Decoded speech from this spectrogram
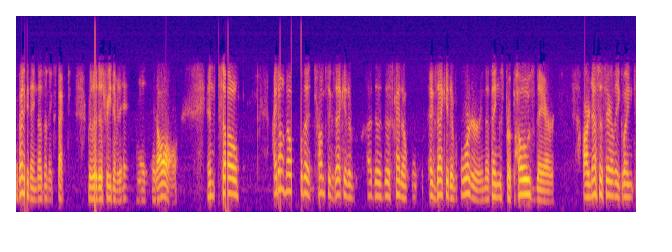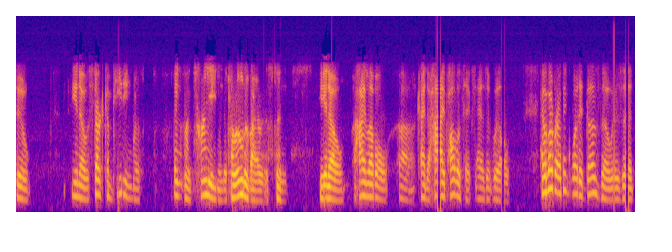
if anything, doesn't expect religious freedom at, all. And so I don't know that Trump's executive, uh, this kind of executive order and the things proposed there are necessarily going to, you know, start competing with things like trade and the coronavirus and, you know, high level uh, kind of high politics, as it will. However, I think what it does, though, is it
